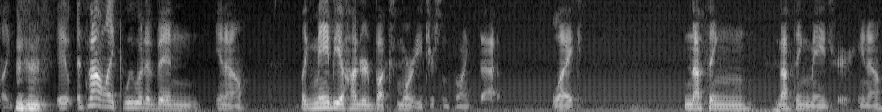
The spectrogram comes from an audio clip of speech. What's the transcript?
Like mm-hmm. it, it's not like we would have been, you know, like maybe a hundred bucks more each or something like that. Like nothing, nothing major, you know.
